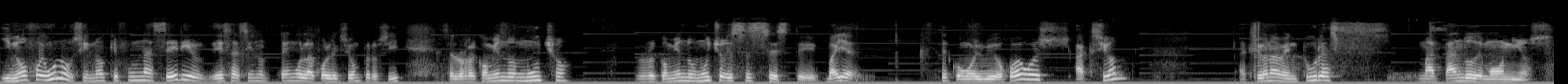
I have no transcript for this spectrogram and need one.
Y no fue uno, sino que fue una serie. Esa sí no tengo la colección, pero sí. Se lo recomiendo mucho. Lo recomiendo mucho. Ese es este. Vaya, como el videojuego es acción, acción, aventuras, matando demonios.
